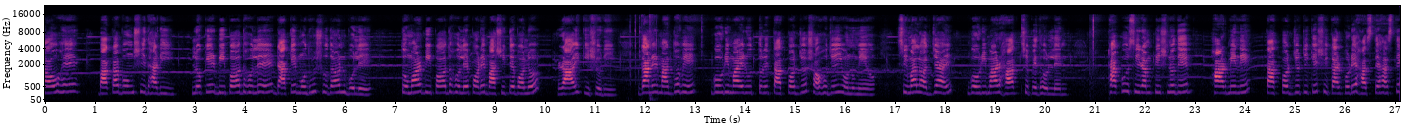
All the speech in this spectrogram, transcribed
নও হে বাঁকা বংশীধারী। লোকের বিপদ হলে ডাকে মধুসূদন বলে। তোমার বিপদ হলে পরে বাসিতে বলো, রায় কিশোরী। গানের মাধ্যমে গৌরী মায়ের উত্তরের তাৎপর্য সহজেই অনুমেয়। শ্রীমা লজ্জায় গৌরীমার হাত চেপে ধরলেন। ঠাকুর শ্রীরামকৃষ্ণদেব হার মেনে তাৎপর্যটিকে স্বীকার করে হাসতে হাসতে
